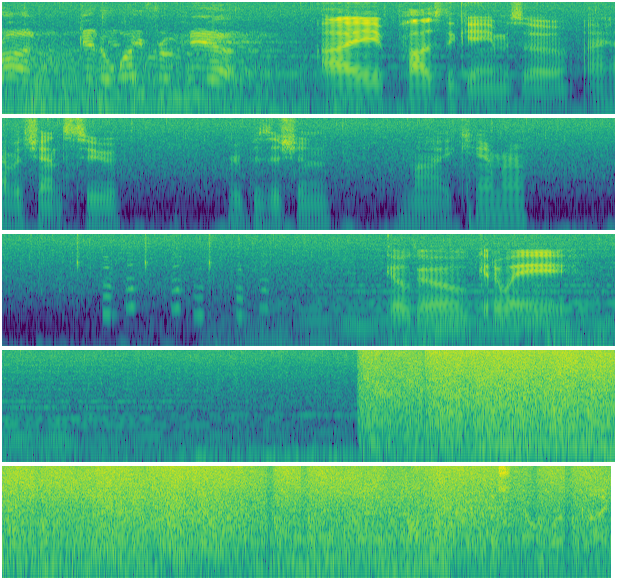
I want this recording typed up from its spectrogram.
run! Get away from here! I paused the game so I have a chance to reposition my camera. Go, go, get away. This don't work good.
